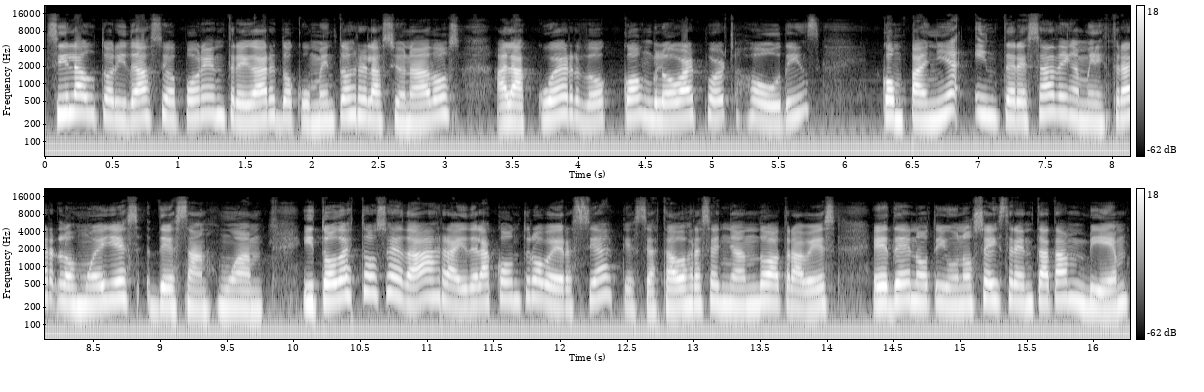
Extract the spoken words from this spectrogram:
si la autoridad se opone a entregar documentos relacionados al acuerdo con Global Port Holdings compañía interesada en administrar los muelles de San Juan. Y todo esto se da a raíz de la controversia que se ha estado reseñando a través eh, de Noti 1630 también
